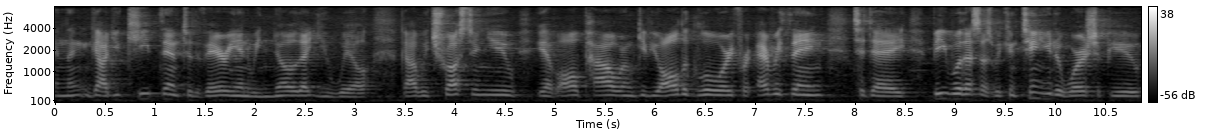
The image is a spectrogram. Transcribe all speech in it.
And then, God, you keep them to the very end. We know that you will. God, we trust in you. You have all power and give you all the glory for everything today. Be with us as we continue to worship you.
